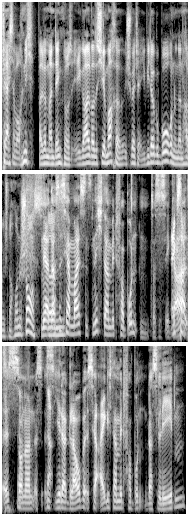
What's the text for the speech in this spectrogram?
Vielleicht aber auch nicht, weil wenn man denkt, nur ist egal, was ich hier mache, ich werde ja eh wiedergeboren und dann habe ich nochmal eine Chance. Ja, das ähm, ist ja meistens nicht damit verbunden, dass es egal exakt, ist, sondern ja. es ist, ja. jeder Glaube ist ja eigentlich damit verbunden, das Leben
